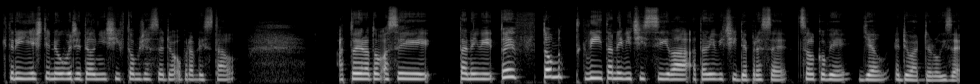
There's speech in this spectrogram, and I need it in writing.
který je ještě neuvěřitelnější v tom, že se doopravdy stal. A to je na tom asi ta nejvě- to je v tom tkví ta největší síla a ta největší deprese celkově děl Eduarda Loise.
